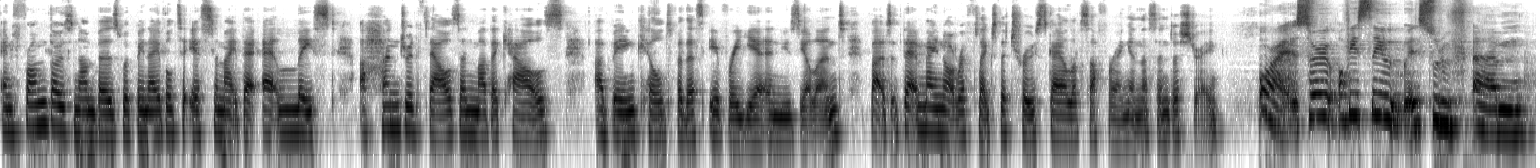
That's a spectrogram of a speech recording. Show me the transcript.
and from those numbers, we've been able to estimate that at least 100,000 mother cows are being killed for this every year in New Zealand, but that may not reflect the true scale of suffering in this industry. All right. So obviously, it's sort of um,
